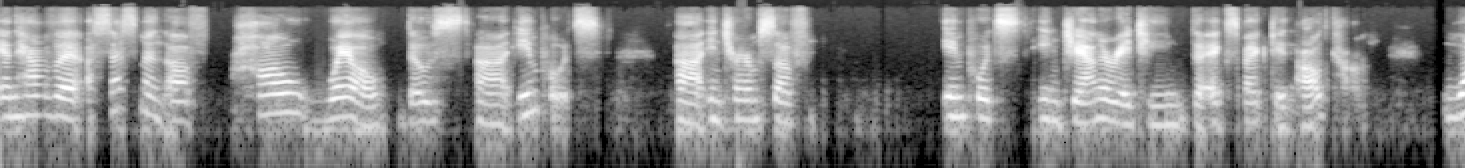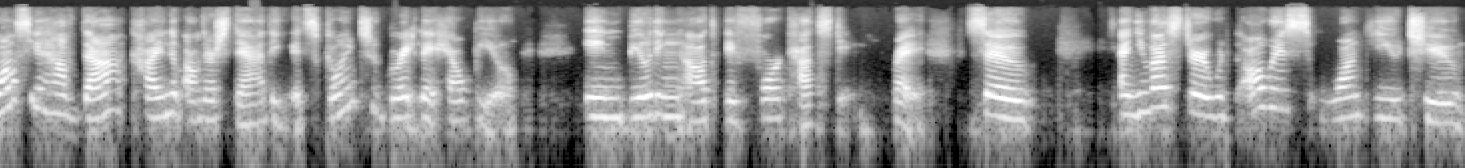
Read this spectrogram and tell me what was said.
and have an assessment of how well those uh, inputs uh, in terms of inputs in generating the expected outcome. Once you have that kind of understanding, it's going to greatly help you in building out a forecasting, right? So an investor would always want you to,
